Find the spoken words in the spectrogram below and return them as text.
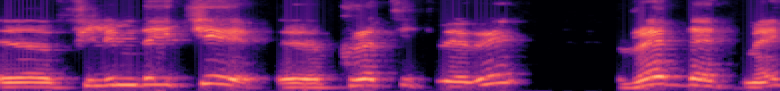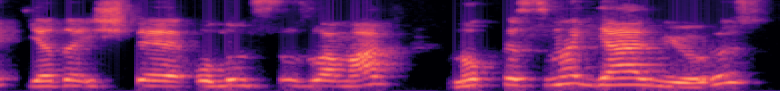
e, filmdeki e, pratikleri reddetmek ya da işte olumsuzlamak noktasına gelmiyoruz.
